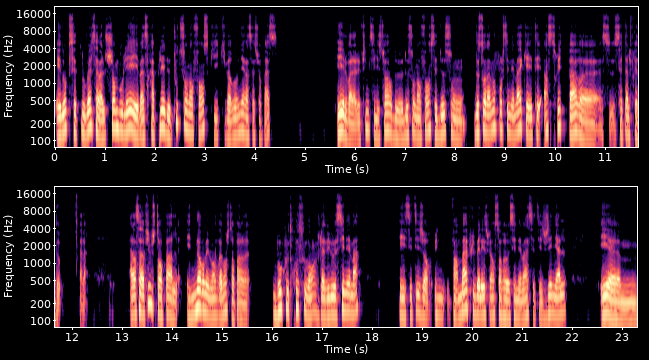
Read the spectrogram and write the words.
et donc cette nouvelle, ça va le chambouler et il va se rappeler de toute son enfance qui, qui va revenir à sa surface. Et voilà, le film, c'est l'histoire de, de son enfance et de son, de son amour pour le cinéma qui a été instruite par euh, ce- cet Alfredo. Voilà. Alors c'est un film, je t'en parle énormément, vraiment, je t'en parle beaucoup trop souvent. Je l'avais vu au cinéma et c'était genre une, enfin ma plus belle expérience en vrai au cinéma, c'était génial. Et euh,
